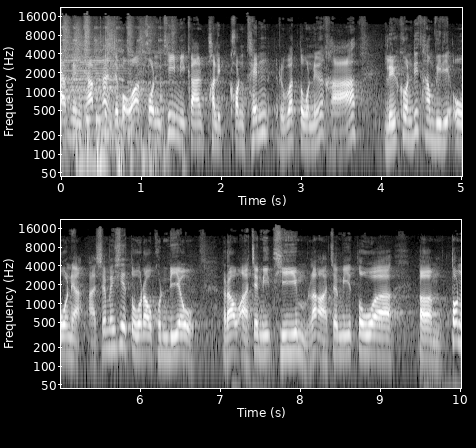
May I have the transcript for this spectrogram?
แบบหนึ่งครับท่านจะบอกว่าคนที่มีการผลิตคอนเทนต์หรือว่าตัวเนื้อหาหรือคนที่ทำวิดีโอเนี่ยอาจจะไม่ใช่ตัวเราคนเดียว เราอาจจะมีทีมแล้วอาจจะมีตัวต้น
